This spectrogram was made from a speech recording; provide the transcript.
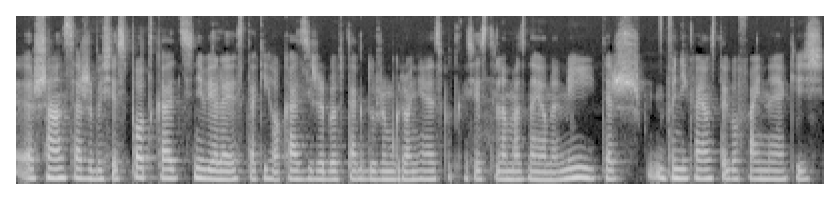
e, szansa, żeby się spotkać. Niewiele jest takich okazji, żeby w tak dużym gronie spotkać się z tyloma znajomymi i też wynikają z tego fajne jakieś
